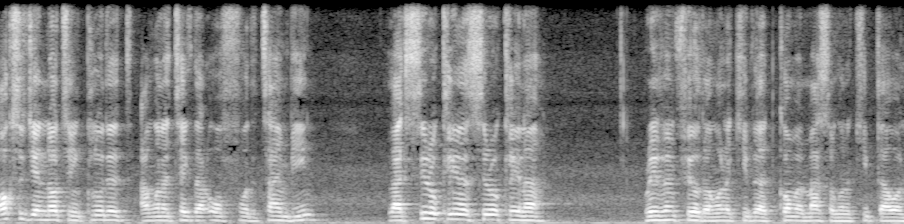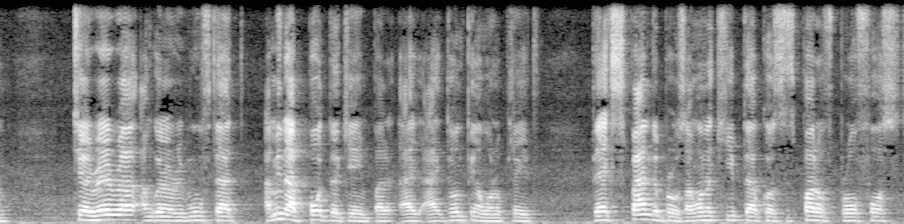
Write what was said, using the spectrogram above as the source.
Oxygen not included. I'm going to take that off for the time being. Like Zero Cleaner, Zero Cleaner. Ravenfield, I'm going to keep that. Combat Master, I'm going to keep that one. Terraria, I'm going to remove that. I mean, I bought the game, but I, I don't think I want to play it. The Expandables, I want to keep that because it's part of Broforce.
